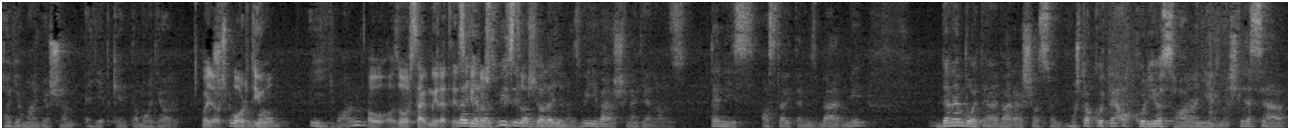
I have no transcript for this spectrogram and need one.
Hagyományosan egyébként a magyar, magyar sport jó. Így van. Az ország méretéhez Legyen az vízilabda, legyen az vívás, legyen az tenisz, asztali tenisz, bármi. De nem volt elvárás az, hogy most akkor te akkor jössz, ha aranyérmes leszel.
